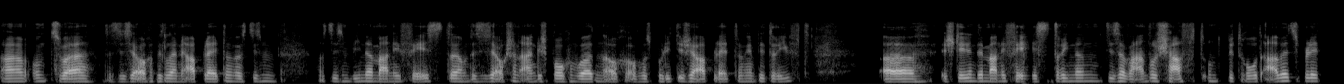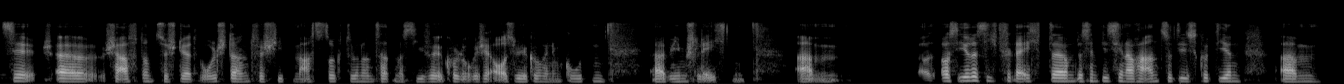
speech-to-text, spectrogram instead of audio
Äh, und zwar, das ist ja auch ein bisschen eine Ableitung aus diesem, aus diesem Wiener Manifest, und das ist ja auch schon angesprochen worden, auch, auch was politische Ableitungen betrifft. Äh, es steht in dem Manifest drinnen, dieser Wandel schafft und bedroht Arbeitsplätze, äh, schafft und zerstört Wohlstand, verschiebt Machtstrukturen und hat massive ökologische Auswirkungen im Guten wie im Schlechten. Ähm, aus Ihrer Sicht vielleicht, um ähm, das ein bisschen auch anzudiskutieren, ähm,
